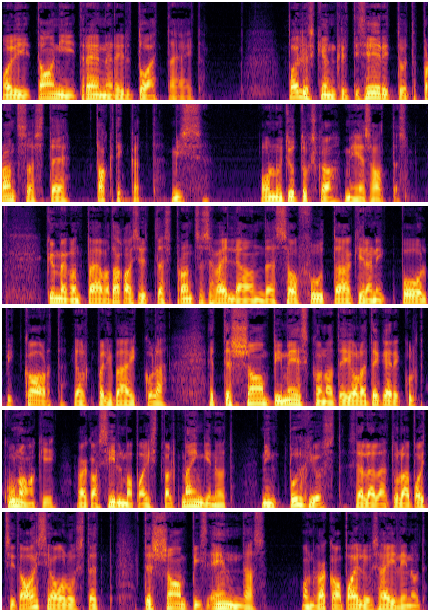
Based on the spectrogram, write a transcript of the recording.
oli Taani treeneril toetajaid. paljuski on kritiseeritud prantslaste taktikat, mis olnud jutuks ka meie saates kümmekond päeva tagasi ütles Prantsuse väljaande SoFoot ajakirjanik Paul Picard jalgpallipäevikule, et Deschampi meeskonnad ei ole tegelikult kunagi väga silmapaistvalt mänginud ning põhjust sellele tuleb otsida asjaolust, et Deschampis endas on väga palju säilinud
